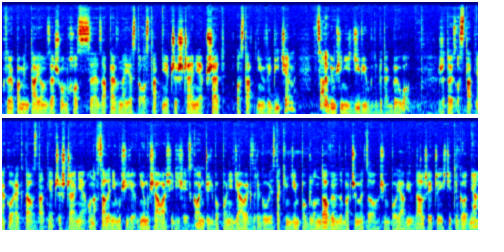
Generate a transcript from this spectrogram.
które pamiętają zeszłą hossę, zapewne jest to ostatnie czyszczenie przed ostatnim wybiciem. Wcale bym się nie zdziwił, gdyby tak było, że to jest ostatnia korekta, ostatnie czyszczenie. Ona wcale nie, musi, nie musiała się dzisiaj skończyć, bo poniedziałek z reguły jest takim dzień poglądowym. Zobaczymy, co się pojawi w dalszej części tygodnia.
